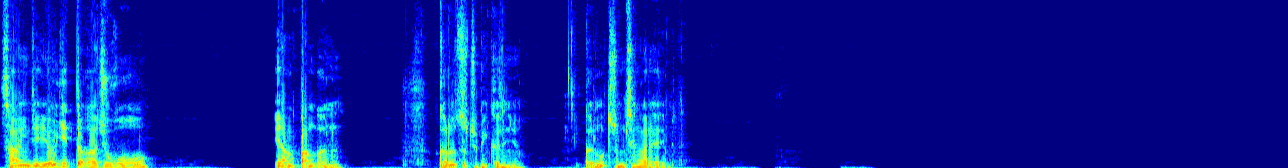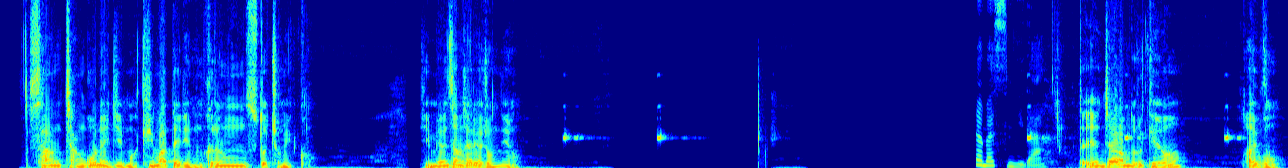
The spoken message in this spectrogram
상이 이제 여기 떠가지고 양빵 거는 그런 수 좀 있거든요. 그런 것도 좀 생각해야 됩니다. 상 장군에 이제 뭐 귀마 때리는 그런 수도 좀 있고 이 면상 자리가 좋네요. 남았습니다. 연장 한번 누를게요. 아이고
